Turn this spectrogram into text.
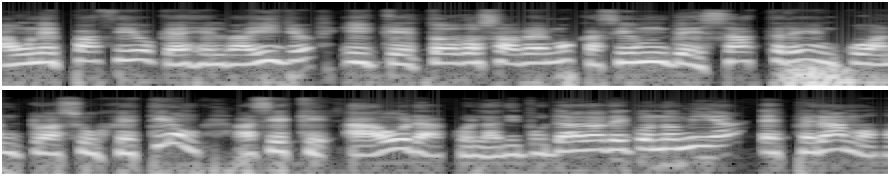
a un espacio que es el Bahillo y que todos sabemos que ha sido un desastre en cuanto a su gestión. Así es que ahora, con la diputada de Economía, esperamos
